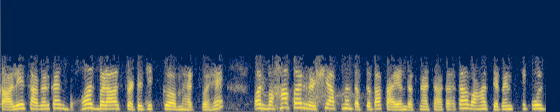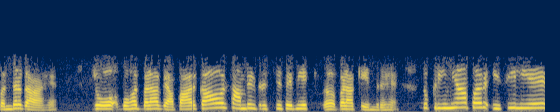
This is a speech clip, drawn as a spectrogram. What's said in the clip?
काले सागर का एक बहुत बड़ा स्ट्रेटेजिक महत्व है और वहाँ पर रशिया अपना दबदबा कायम रखना चाहता था। वहाँ सेवेंस्टिपोल बंदरगाह है, जो बहुत बड़ा व्यापार का और सामरिक दृष्टि से भी एक बड़ा केंद्र है। तो क्रीमिया पर इसीलिए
